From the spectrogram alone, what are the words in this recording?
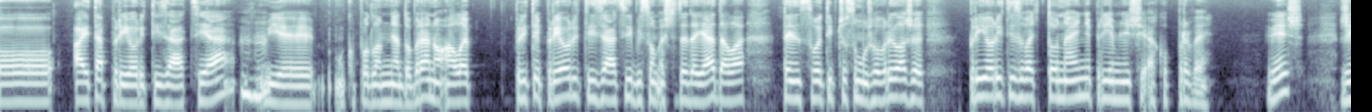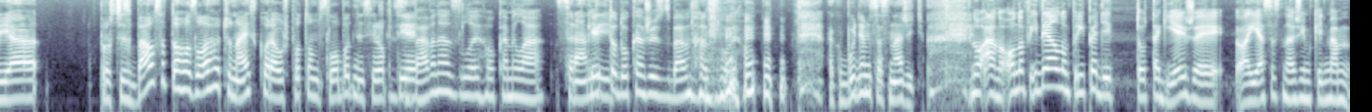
aj tá prioritizácia Mhm. je ako podľa mňa dobrá, no ale pri tej prioritizácii by som ešte teda ja dala ten svoj typ, čo som už hovorila, že prioritizovať to najnepríjemnejšie ako prvé. Vieš? Že ja proste zbav sa toho zlého čo najskôr a už potom slobodne si rob tie... Zbav nás zlého, Kamila. Srandy. Keď to dokážeš, zbav nás zlého. Ako budem sa snažiť. No áno, ono v ideálnom prípade to tak je, že ja sa snažím, keď mám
